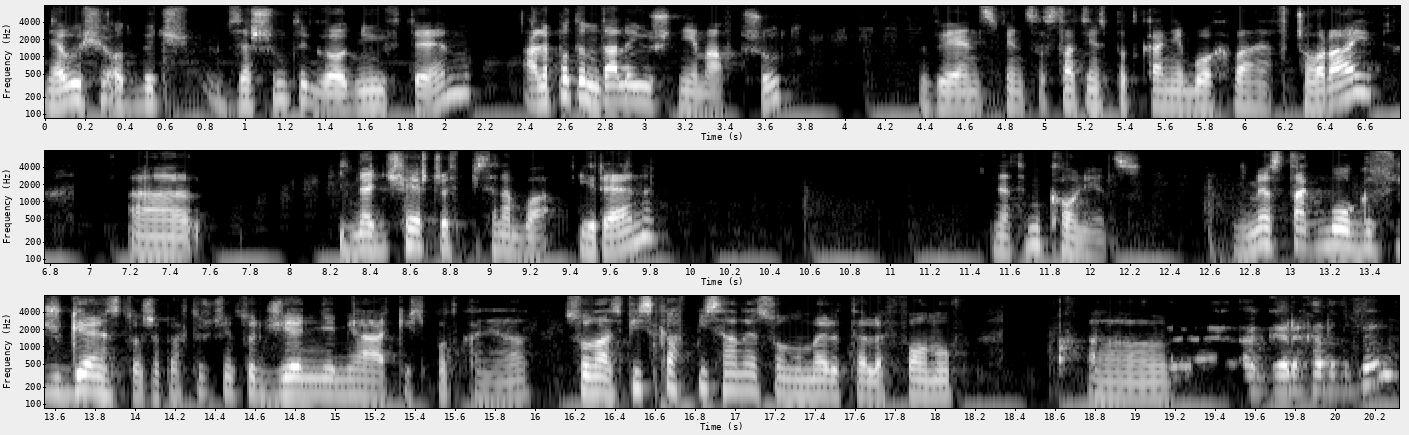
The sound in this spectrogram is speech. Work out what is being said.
miały się odbyć w zeszłym tygodniu i w tym, ale potem dalej już nie ma w przód, więc, więc ostatnie spotkanie było chyba wczoraj e, i na dzisiaj jeszcze wpisana była Iren i na tym koniec. Natomiast tak było dosyć gęsto, że praktycznie codziennie miała jakieś spotkania. Są nazwiska wpisane, są numery telefonów. E, A Gerhard był?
